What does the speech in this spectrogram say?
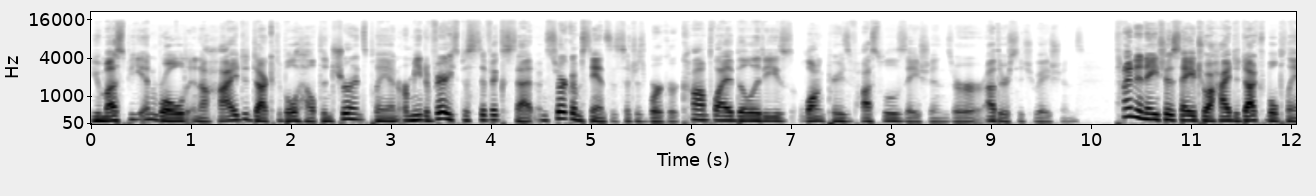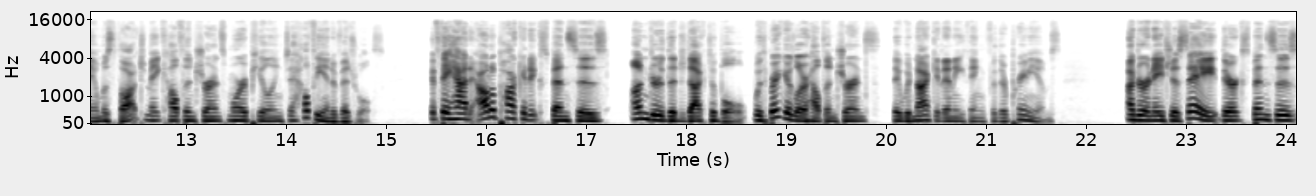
You must be enrolled in a high deductible health insurance plan or meet a very specific set of circumstances such as worker comp liabilities, long periods of hospitalizations, or other situations. Tying an HSA to a high deductible plan was thought to make health insurance more appealing to healthy individuals. If they had out of pocket expenses under the deductible, with regular health insurance, they would not get anything for their premiums. Under an HSA, their expenses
